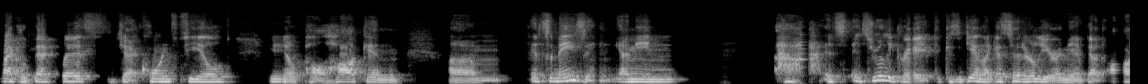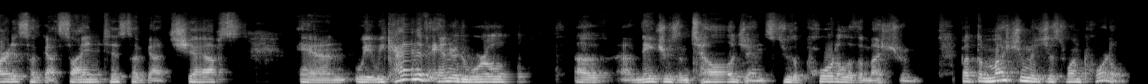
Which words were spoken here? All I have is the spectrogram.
Michael beckwith jack Kornfield, you know paul hawken um, it's amazing. I mean it's it's really great because again, like I said earlier, I mean, I've got artists, I've got scientists, I've got chefs, and we we kind of enter the world of, of nature's intelligence through the portal of the mushroom. But the mushroom is just one portal.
